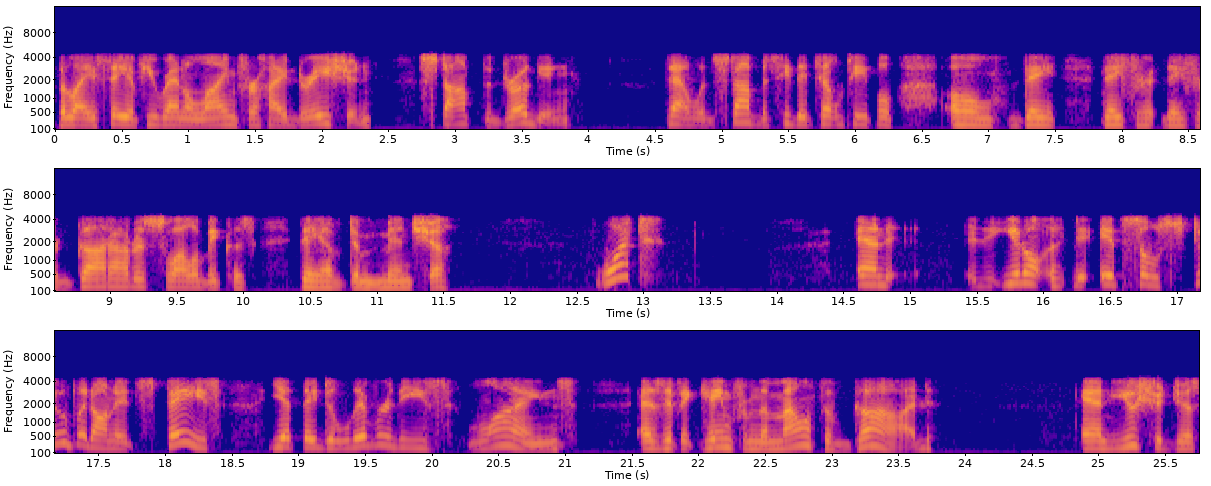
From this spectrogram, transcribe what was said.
But like I say, if you ran a line for hydration, stop the drugging, that would stop it. See, they tell people, oh, they they for, they forgot how to swallow because they have dementia. What? And you know, it's so stupid on its face, yet they deliver these lines as if it came from the mouth of God, and you should just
